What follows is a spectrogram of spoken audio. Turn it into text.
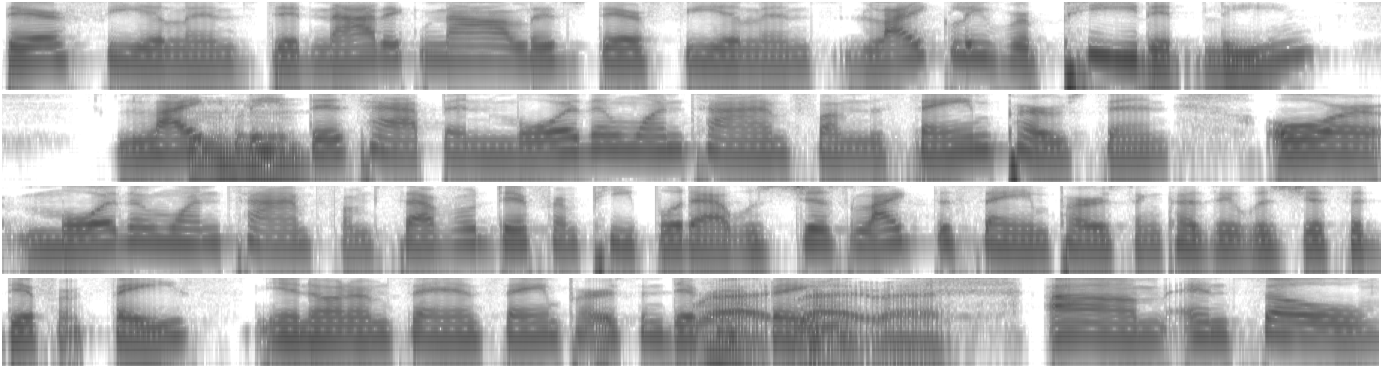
their feelings, did not acknowledge their feelings, likely repeatedly Likely mm-hmm. this happened more than one time from the same person or more than one time from several different people that was just like the same person because it was just a different face. You know what I'm saying? Same person, different right, face. Right, right. Um, and so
